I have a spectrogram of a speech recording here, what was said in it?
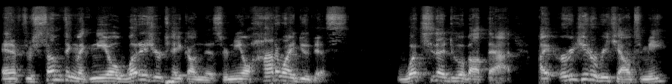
and if there's something like Neal, what is your take on this? Or Neal, how do I do this? What should I do about that? I urge you to reach out to me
